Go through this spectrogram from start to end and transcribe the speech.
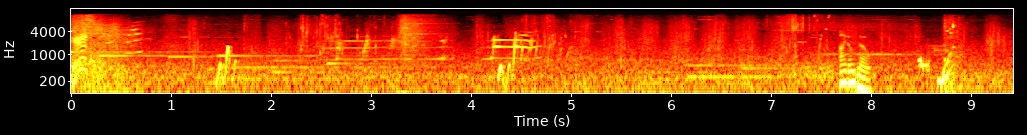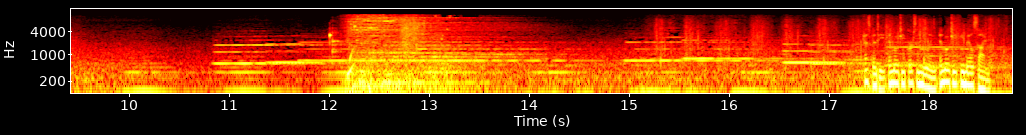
Hit. I don't know. SSD, emoji person willing, emoji female sign.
